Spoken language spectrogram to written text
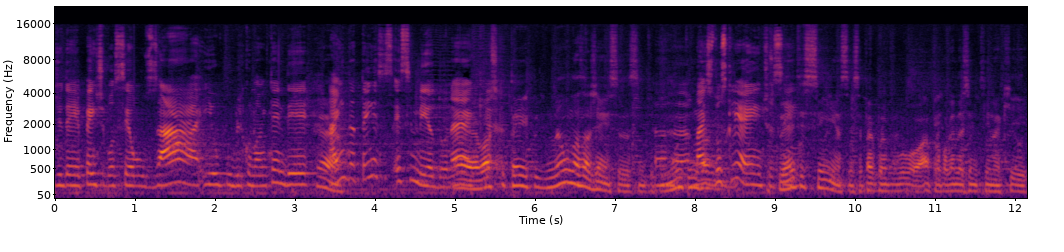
de de repente você usar e o público não entender. É. Ainda tem esse, esse medo, né? É, eu acho que tem, não nas agências, assim, tipo, muito mas dos clientes, sim. clientes, sim, assim, você pega, por exemplo, a propaganda argentina aqui,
